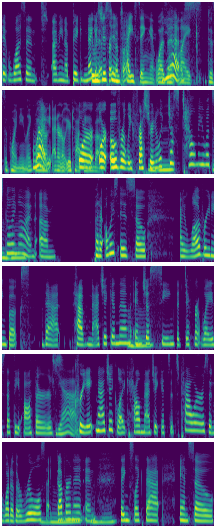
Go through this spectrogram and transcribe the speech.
it wasn't. I mean, a big negative. It was just book enticing. It wasn't Yes. like disappointing. Like, wow, Right. I don't know what you're talking or about. or overly frustrating. Like, Mhm. just tell me what's going Mhm. on. Um, but it always is so. I love reading books that have magic in them and Mhm. just seeing the different ways that the authors Yeah. create magic, like how magic gets its powers and what are the rules that govern Mhm. it and Mhm. things like that. And so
